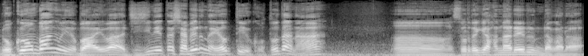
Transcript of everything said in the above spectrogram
録音番組の場合は、時事ネタ喋るなよっていうことだな。うん、それだけ離れるんだから。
